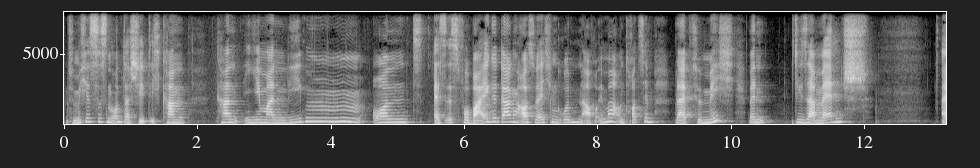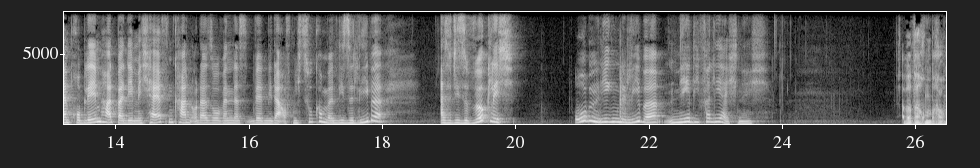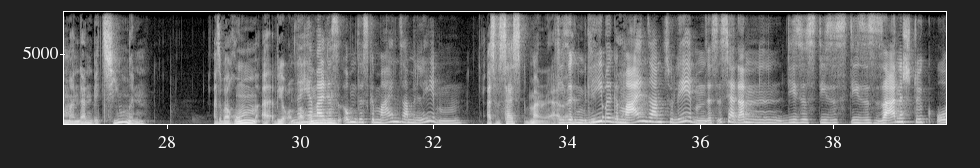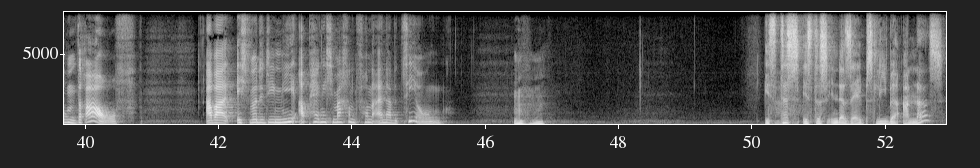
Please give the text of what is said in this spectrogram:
Für mich ist es ein Unterschied. Ich kann, kann jemanden lieben und es ist vorbeigegangen, aus welchen Gründen auch immer. Und trotzdem bleibt für mich, wenn dieser Mensch ein Problem hat, bei dem ich helfen kann oder so, wenn das, wenn wieder auf mich zukommt, wenn diese Liebe, also diese wirklich oben liegende Liebe, nee, die verliere ich nicht. Aber warum braucht man dann Beziehungen? Also warum? Äh, wie, warum? Naja, weil das um das gemeinsame Leben. Also das heißt, man, äh, Diese Liebe gemeinsam zu leben, das ist ja dann dieses, dieses, dieses Sahnestück obendrauf. Aber ich würde die nie abhängig machen von einer Beziehung. ist das, ist das in der Selbstliebe anders?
